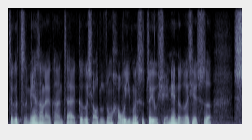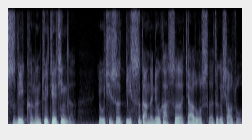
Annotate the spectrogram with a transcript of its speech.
这个纸面上来看，在各个小组中毫无疑问是最有悬念的，而且是实力可能最接近的。尤其是第四档的纽卡斯尔加入，使得这个小组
